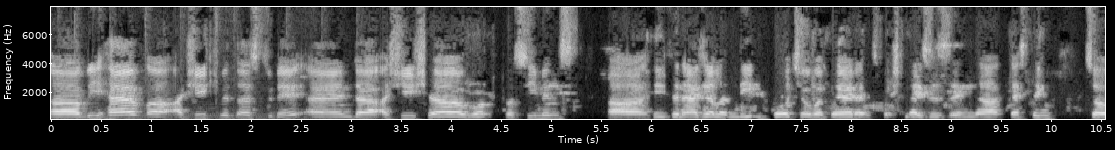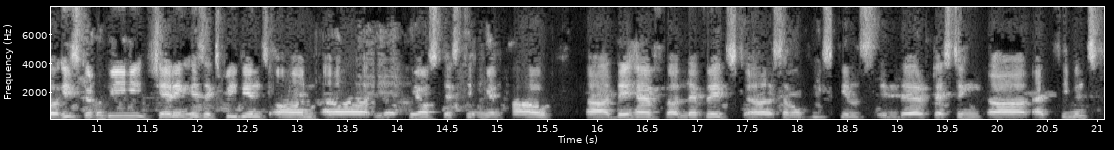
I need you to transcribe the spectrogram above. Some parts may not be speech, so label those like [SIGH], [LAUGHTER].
uh, we have uh, Ashish with us today, and uh, Ashish uh, works for Siemens. Uh, he's an agile and lean coach over there and specializes in uh, testing. So he's going to be sharing his experience on you know chaos testing and how they have leveraged some of these skills in their testing at Siemens.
